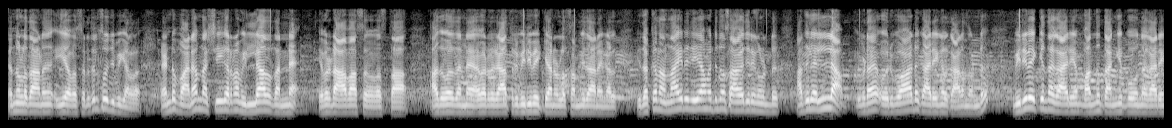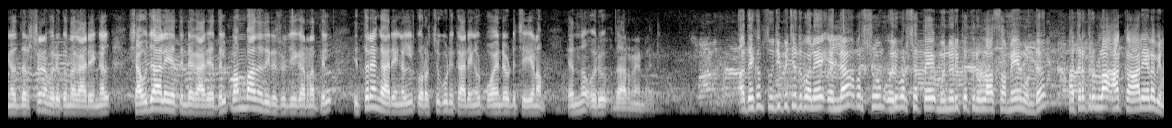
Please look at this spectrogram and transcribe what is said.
എന്നുള്ളതാണ് ഈ അവസരത്തിൽ സൂചിപ്പിക്കാനുള്ളത്. രണ്ട് വനം നശീകരണം ഇല്ലാതെ തന്നെ ഇവരുടെ ആവാസ വ്യവസ്ഥ അതുപോലെ തന്നെ അവരുടെ രാത്രി വിരിവയ്ക്കാനുള്ള സംവിധാനങ്ങൾ. ഇതൊക്കെ നന്നായിട്ട് ചെയ്യാൻ പറ്റുന്ന സാഹചര്യങ്ങളുണ്ട്. അതിലെല്ലാം ഇവിടെ ഒരുപാട് കാര്യങ്ങൾ കാണുന്നുണ്ട്. വിരിവയ്ക്കുന്ന കാര്യം വന്ന് തങ്ങിപ്പോകുന്ന കാര്യങ്ങൾ ദർശനമൊരുക്കുന്ന കാര്യങ്ങൾ ശൗചാലയത്തിന്റെ കാര്യത്തിൽ പമ്പാ നദിയുടെ ശുചീകരണത്തിൽ ഇത്തരം കാര്യങ്ങളിൽ കുറച്ചുകൂടി കാര്യങ്ങൾ പോയിന്റ് ഔട്ട് ചെയ്യണം എന്ന് ഒരു ധാരണയുണ്ടായിരുന്നു അദ്ദേഹം സൂചിപ്പിച്ചതുപോലെ എല്ലാ വർഷവും ഒരു വർഷത്തെ മുന്നൊരുക്കത്തിനുള്ള സമയമുണ്ട്. അത്തരത്തിലുള്ള ആ കാലയളവിൽ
